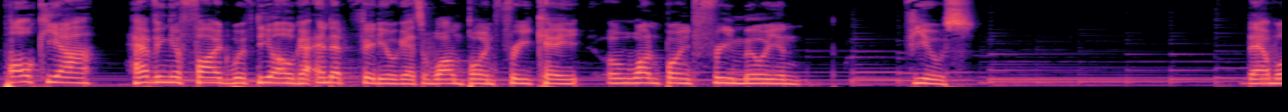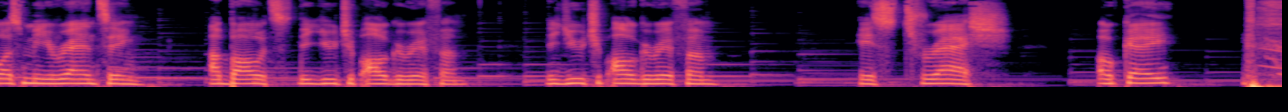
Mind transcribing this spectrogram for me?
Palkia having a fight with Dialga and that video gets 1.3k uh, 1.3 million views. That was me ranting about the YouTube algorithm. The YouTube algorithm is trash. Okay?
